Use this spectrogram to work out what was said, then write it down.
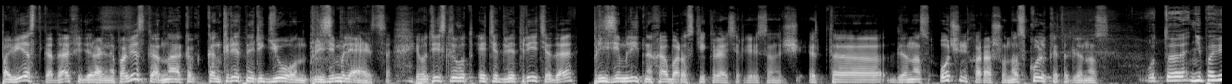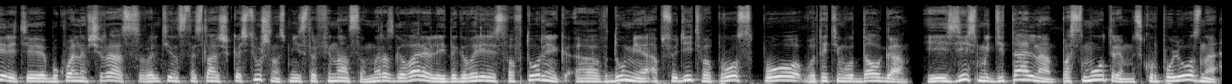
повестка, да, федеральная повестка, на как конкретный регион приземляется. И вот если вот эти две трети, да, приземлить на Хабаровский край, Сергей Александрович, это для нас очень хорошо. Насколько это для нас вот э, не поверите, буквально вчера с Валентином Станиславовичем Костюшиным, с министром финансов, мы разговаривали и договорились во вторник э, в Думе обсудить вопрос по вот этим вот долгам. И здесь мы детально посмотрим, скрупулезно,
